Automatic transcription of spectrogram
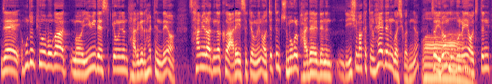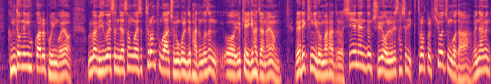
이제 홍준표 후보가 뭐 2위 됐을 경우는 좀 다르긴 할 텐데요. 3위라든가 그 아래에 있을 경우에는 어쨌든 주목을 받아야 되는 이슈 마케팅을 해야 되는 것이거든요. 와. 그래서 이런 부분에 어쨌든 긍정적인 효과를 보인 거예요. 우리가 미국에서 이제 선거에서 트럼프가 주목을 이제 받은 것은 어 이렇게 얘기하잖아요. 레리킹이 이런 말 하더라고요. CNN 등 주요 언론이 사실 트럼프를 키워준 거다. 왜냐하면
